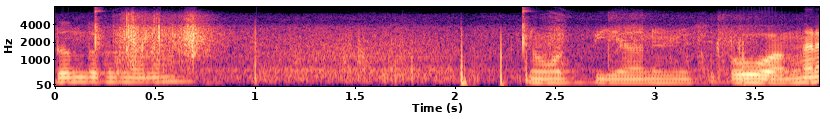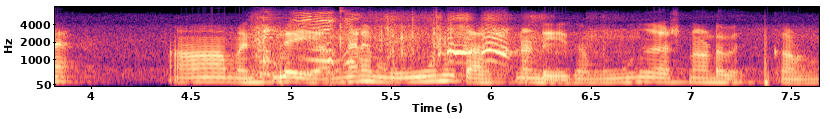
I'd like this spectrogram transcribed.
ഇതെന്തൊക്കെ സാധനം? നോട്ട് പിയാനോ മ്യൂസിക് ഓ അങ്ങനെ. ആ മനസ്സിലായി. അങ്ങനെ മൂന്ന് കഷ്ണം ഉണ്ട് ഇത് മൂന്ന് കഷ്ണം അവിടെ വെക്കണം.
